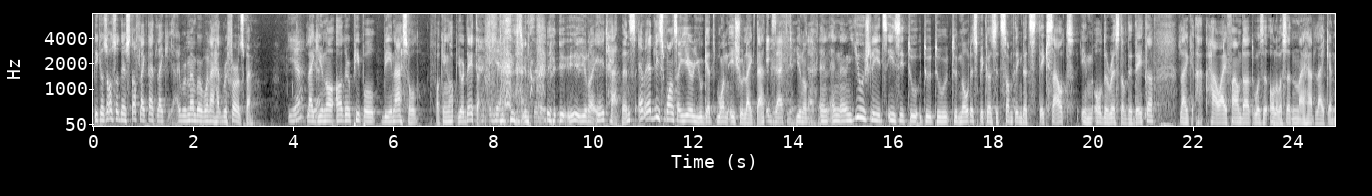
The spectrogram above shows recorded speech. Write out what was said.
because also there's stuff like that like i remember when i had referral spam yeah, like yeah. you know other people being asshole fucking up your data. Yeah, you, know, you, you- know it happens. At least once a year you get one issue like that. Exactly, you know exactly. and, and and usually it's easy to to to to notice because it's something that sticks out in all the rest of the data. Like how i found out was that all of a sudden i had like an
